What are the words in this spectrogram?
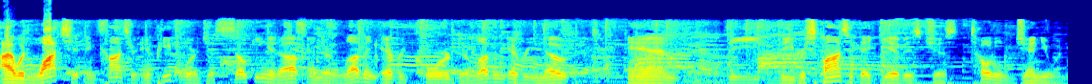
I would watch it in concert and people are just soaking it up and they're loving every chord, they're loving every note, and the the response that they give is just total genuine,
